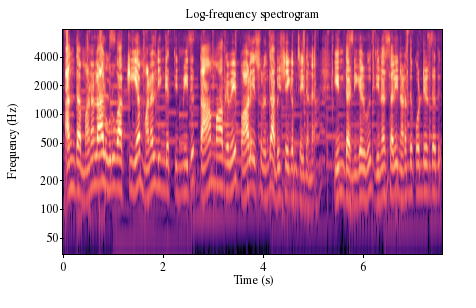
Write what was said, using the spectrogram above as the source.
அந்த மணலால் உருவாக்கிய மணலிங்கத்தின் மீது தாமாகவே பாலை சுரந்து அபிஷேகம் செய்தன. இந்த நிகழ்வு தினசரி நடந்து கொண்டிருந்தது.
